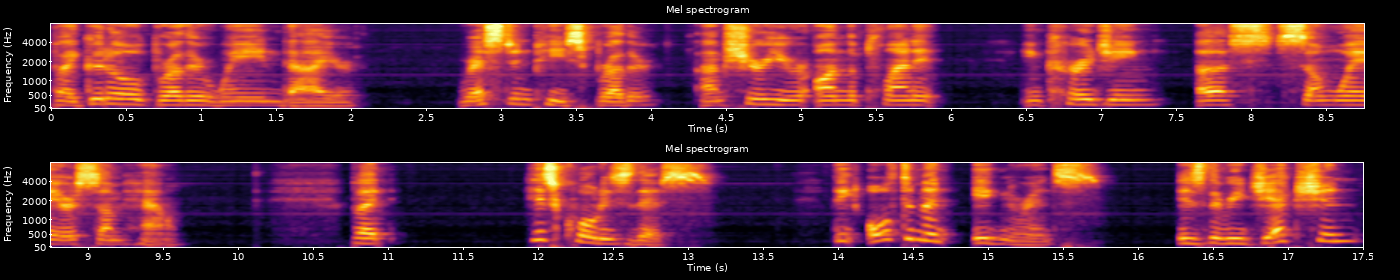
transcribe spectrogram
by good old brother Wayne Dyer. Rest in peace, brother. I'm sure you're on the planet encouraging us some way or somehow. But his quote is this The ultimate ignorance is the rejection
